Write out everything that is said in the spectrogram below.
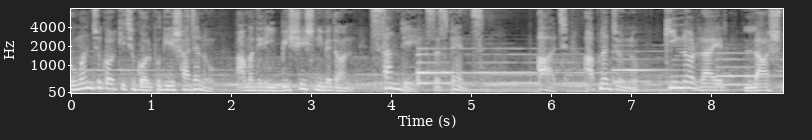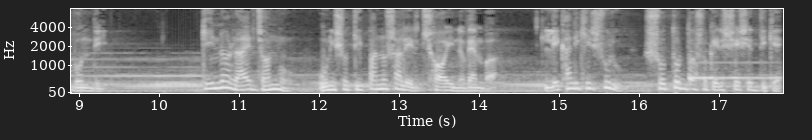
রোমাঞ্চকর কিছু গল্প দিয়ে সাজানো আমাদের এই বিশেষ নিবেদন সানডে সাসপেন্স আজ আপনার জন্য কিন্নর রায়ের লাশ বন্দি। কিন্নর রায়ের জন্ম উনিশশো সালের ছয় নভেম্বর। লেখালেখির শুরু সত্তর দশকের শেষের দিকে।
